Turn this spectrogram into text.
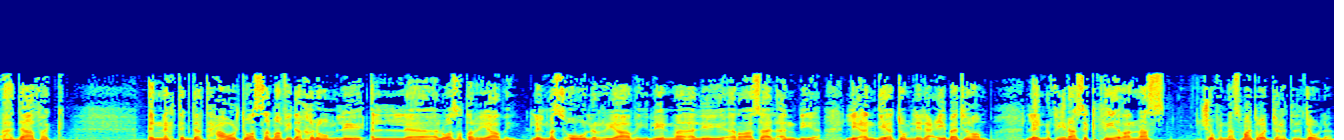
أهدافك إنك تقدر تحاول توصل ما في داخلهم للوسط الرياضي، للمسؤول الرياضي،. لرؤساء الأندية، لأنديتهم، للعيبتهم، لأنه في ناس كثيرة الناس شوف الناس ما توجهت للجولة.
